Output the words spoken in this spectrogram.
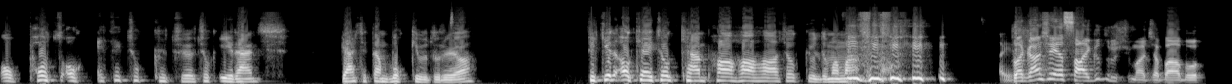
O pot, o etek çok kötü, çok iğrenç. Gerçekten bok gibi duruyor. Fikir okey çok camp ha ha ha çok güldüm ama. Laganja'ya saygı duruşu mu acaba bu?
